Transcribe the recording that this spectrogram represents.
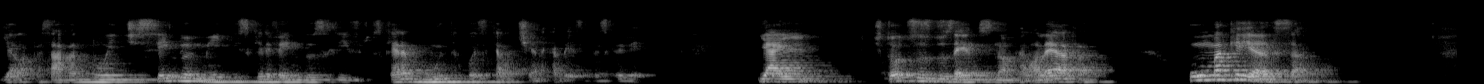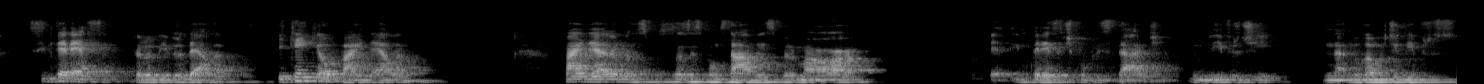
e ela passava a noite sem dormir escrevendo os livros, que era muita coisa que ela tinha na cabeça para escrever. E aí, de todos os 200 não que ela leva, uma criança se interessa pelo livro dela. E quem que é o pai dela? O pai dela é uma das pessoas responsáveis pela maior é, empresa de publicidade no livro de na, no ramo de livros.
